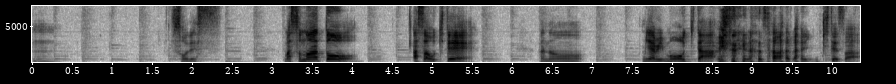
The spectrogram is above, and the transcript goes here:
うん。そうです。まあその後朝起きてあのみやびもう起きた？みたいなさ LINE 来てさ。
